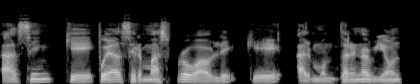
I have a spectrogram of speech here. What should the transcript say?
hacen que pueda ser más probable que al montar en avión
